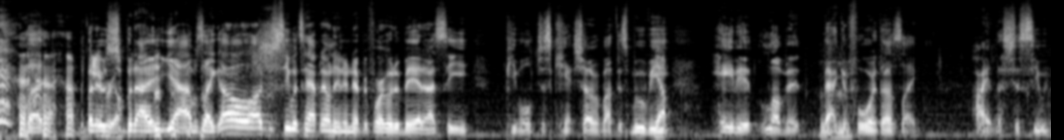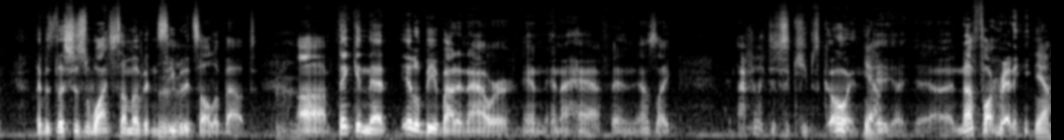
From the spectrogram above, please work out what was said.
but but it was but I yeah I was like, oh, I'll just see what's happening on the internet before I go to bed, and I see people just can't shut up about this movie, Yep. hate it, love it, back Mm-hmm. and forth. I was like, all right, let's just see. Let's let's just watch some of it and see Mm-hmm. what it's all about. Um, thinking that it'll be about an hour and, and a half, and I was like, I feel like this just keeps going. Yeah. Uh, uh, enough already. yeah,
